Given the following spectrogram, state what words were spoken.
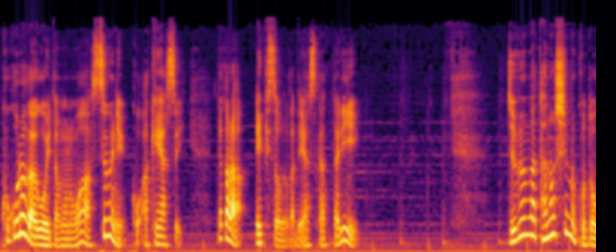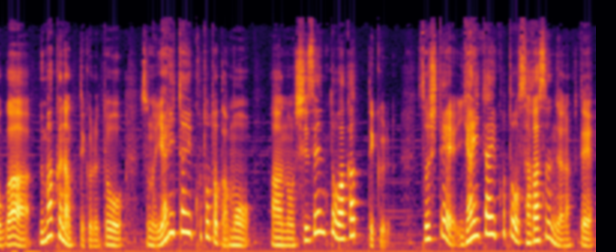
心が動いたものはすぐにこう開けやすい。だからエピソードが出やすかったり、自分が楽しむことが上手くなってくるとそのやりたいこととかもあの自然と分かってくる。そしてやりたいことを探すんじゃなくて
